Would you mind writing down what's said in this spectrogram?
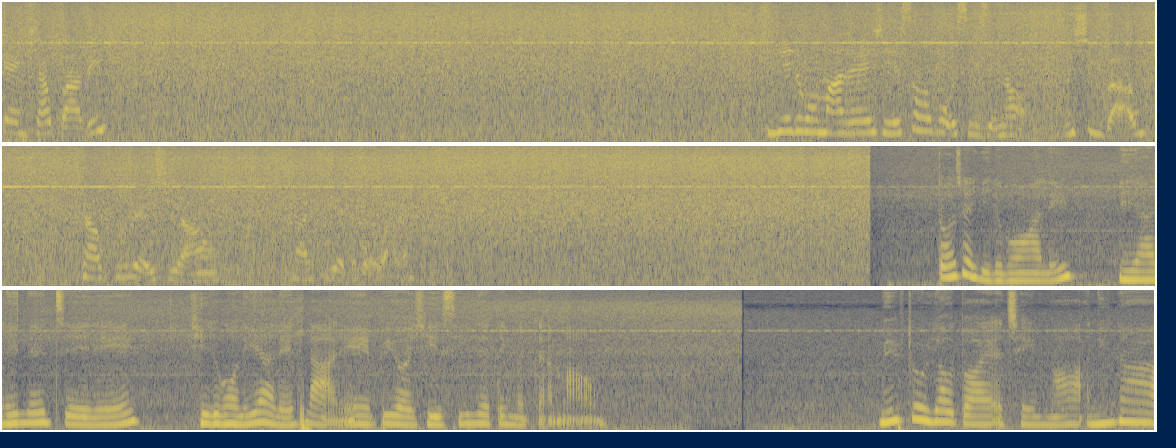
ကဲရောက်ပါပြီဒီတကွန်မှာလည်းရေဆော့ဖို့အစီအစဉ်တော့မရှိပါဘူးရောက်ဘူးလေရှိအောင် မှာရှိတဲ့သဘောပါပဲ။တောကျရေတဘွန်ကလေနေရာလေးလဲကျယ်တယ်။ရေတဘွန်လေးကလည်းလှတယ်ပြီးတော့ရေစီးလည်းတိတ်မတန်ပါဘူး။မင်းတို့ရောက်သွားတဲ့အချိန်မှာအနီးနား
